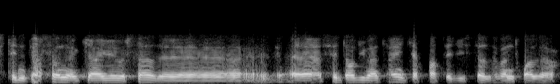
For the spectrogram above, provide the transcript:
C'était une personne qui arrivait au stade euh, à 7 heures du matin et qui repartait du stade à 23 heures.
